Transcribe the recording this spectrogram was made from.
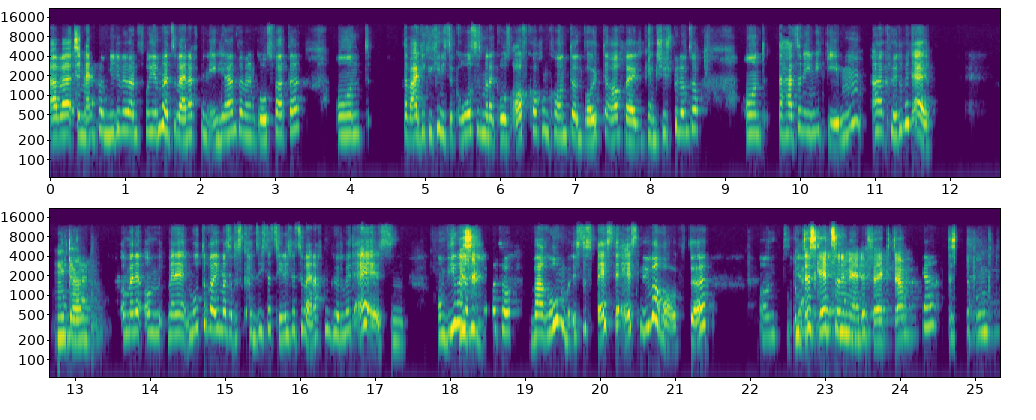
Aber in meiner Familie, wir waren früher immer zu Weihnachten in England bei meinem Großvater und da war die Küche nicht so groß, dass man da groß aufkochen konnte und wollte auch, weil kein Geschirrspüler und so. Und da hat es dann ihm gegeben, äh, Knödel mit Ei. Geil. Und meine, und meine Mutter war immer so, das können Sie nicht erzählen, dass wir zu Weihnachten Knödel mit Ei essen. Und wir waren dann immer so, warum? Ist das beste Essen überhaupt? Ja? Und, ja. um das geht es dann im Endeffekt, ja. ja. Das ist der Punkt.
